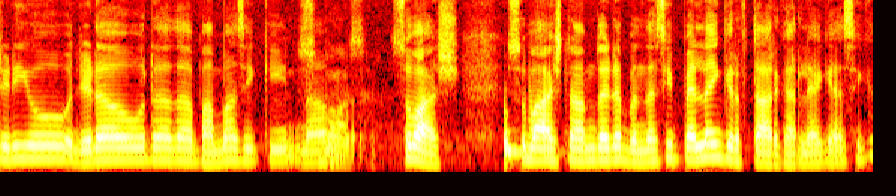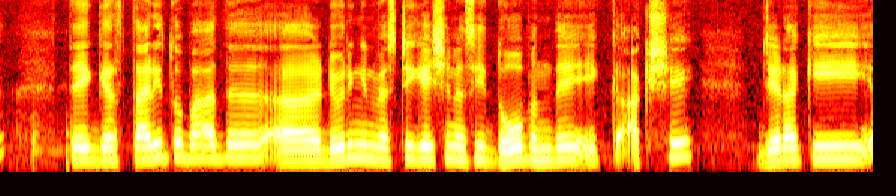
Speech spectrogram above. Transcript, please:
ਜਿਹੜੀ ਉਹ ਜਿਹੜਾ ਉਹਦਾ ਦਾ ਮਾਮਾ ਸੀ ਕੀ ਨਾਮ? ਸੁਭਾਸ਼ ਸੁਭਾਸ਼। ਨਾਮ ਦਾ ਜਿਹੜਾ ਬੰਦਾ ਸੀ ਪਹਿਲਾਂ ਹੀ ਗ੍ਰਿਫਤਾਰ ਕਰ ਲਿਆ ਗਿਆ ਸੀਗਾ। ਤੇ ਗ੍ਰਿਫਤਾਰੀ ਤੋਂ ਬਾਅਦ ਡਿਊਰਿੰਗ ਇਨਵੈਸਟੀਗੇਸ਼ਨ ਅਸੀਂ ਦੋ ਬੰਦੇ ਇੱਕ ਅਕਸ਼ੇ ਜਿਹੜਾ ਕਿ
